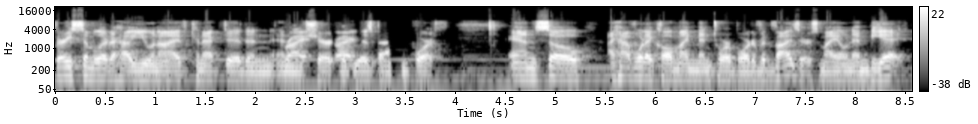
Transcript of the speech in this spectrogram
Very similar to how you and I have connected and, and right, shared right. ideas back and forth. And so I have what I call my mentor board of advisors, my own MBA.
